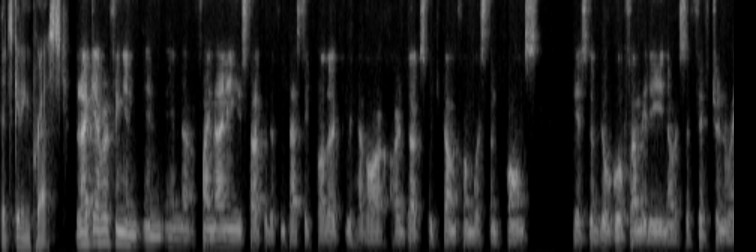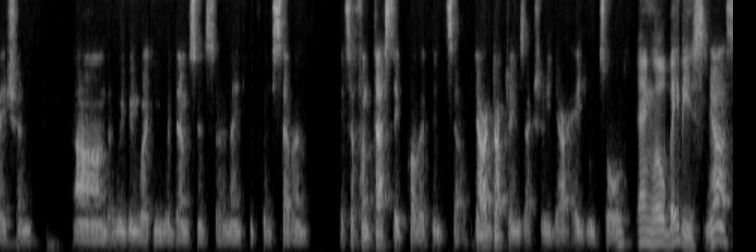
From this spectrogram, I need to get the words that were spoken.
that's getting pressed. Like everything in in, in uh, fine dining, you start with a fantastic product. We have our, our ducks which come from Western France. It's the Burgaud family. Now it's the fifth generation, and we've been working with them since uh, 1947 it's a fantastic product in itself. There are ducklings actually; they are eight weeks old. Dang little babies. Yes,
